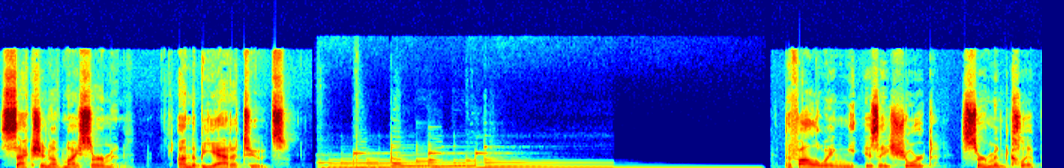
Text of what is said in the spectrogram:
section of my sermon on the Beatitudes. The following is a short sermon clip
